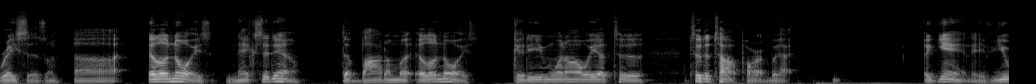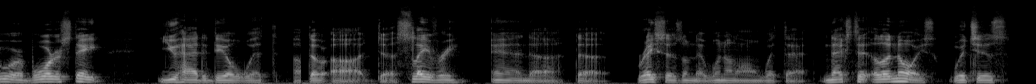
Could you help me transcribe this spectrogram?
racism. Uh, Illinois, next to them, the bottom of Illinois. Could even went all the way up to to the top part, but again, if you were a border state, you had to deal with uh, the, uh, the slavery and uh, the racism that went along with that. Next to Illinois, which is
